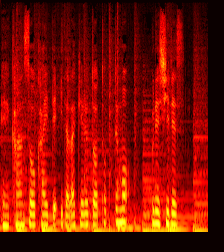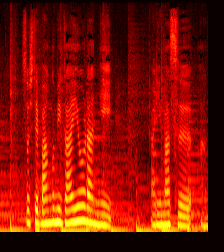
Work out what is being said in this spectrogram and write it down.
えー、感想を書いていただけるととっても嬉しいです。そして番組概要欄にありますあの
